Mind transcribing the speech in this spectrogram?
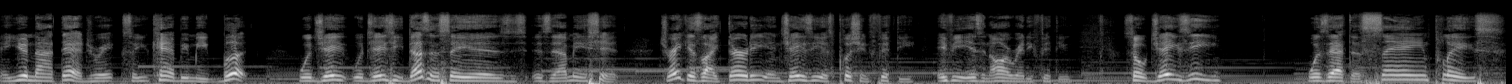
and you're not that Drake, so you can't be me. But what Jay what Jay Z doesn't say is is that I mean shit. Drake is like 30 and Jay Z is pushing 50 if he isn't already 50. So Jay Z was at the same place,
